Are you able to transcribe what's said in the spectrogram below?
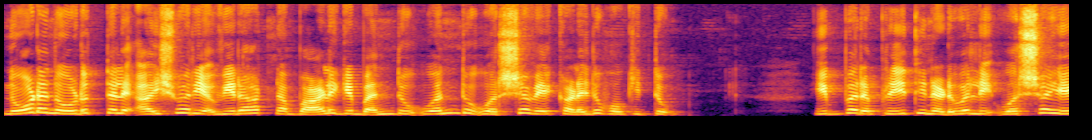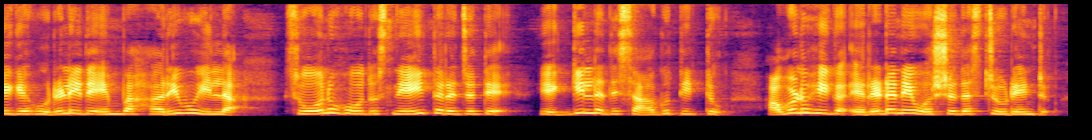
ನೋಡ ನೋಡುತ್ತಲೇ ಐಶ್ವರ್ಯ ವಿರಾಟ್ನ ಬಾಳಿಗೆ ಬಂದು ಒಂದು ವರ್ಷವೇ ಕಳೆದು ಹೋಗಿತ್ತು. ಇಬ್ಬರ ಪ್ರೀತಿ ನಡುವಲ್ಲಿ ವರ್ಷ ಹೇಗೆ ಹುರಳಿದೆ ಎಂಬ ಅರಿವು ಇಲ್ಲ. ಸೋನು ಹೋದು ಸ್ನೇಹಿತರ ಜೊತೆ ಎಗ್ಗಿಲ್ಲದೆ ಸಾಗುತ್ತಿತ್ತು. ಅವಳು ಈಗ ಎರಡನೇ ವರ್ಷದ ಸ್ಟೂಡೆಂಟ್.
